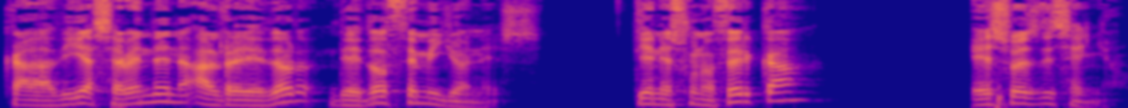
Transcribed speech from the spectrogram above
Cada día se venden alrededor de 12 millones. ¿Tienes uno cerca? Eso es diseño.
